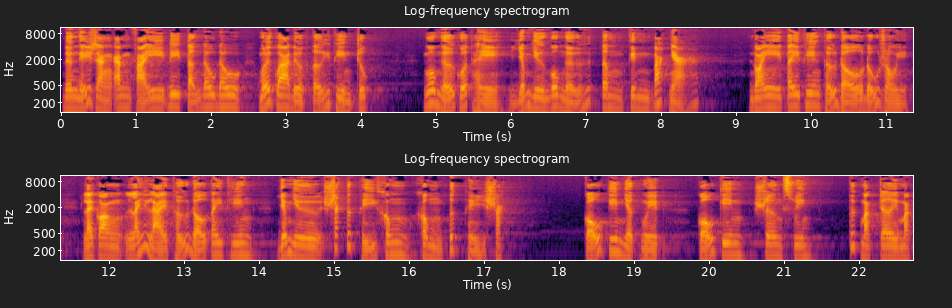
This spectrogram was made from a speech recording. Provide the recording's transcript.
Đừng nghĩ rằng anh phải đi tận đâu đâu mới qua được tới Thiên Trúc. Ngôn ngữ của Thầy giống như ngôn ngữ tâm kinh bát nhã. Nói Tây Thiên thử độ đủ rồi, lại còn lấy lại thử độ Tây Thiên, giống như sắc tức thị không, không tức thị sắc. Cổ kim nhật nguyệt, cổ kim sơn xuyên, tức mặt trời mặt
